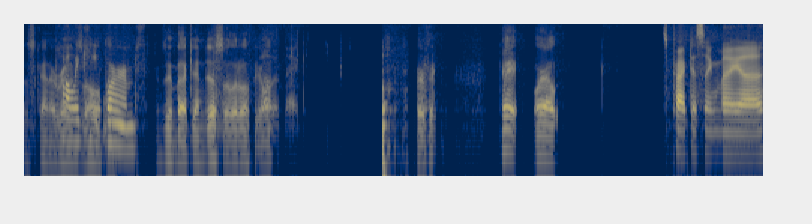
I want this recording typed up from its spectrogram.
just kind of ruins the whole polychaete thing. worms. Zoom back in just a little if you Love want. it back. Perfect. Okay, we're out. It's practicing my uh,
